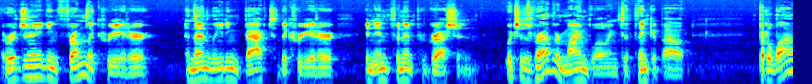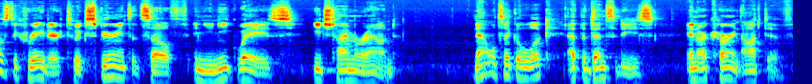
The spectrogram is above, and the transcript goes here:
originating from the Creator and then leading back to the Creator in infinite progression, which is rather mind blowing to think about but allows the creator to experience itself in unique ways each time around. Now we'll take a look at the densities in our current octave.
